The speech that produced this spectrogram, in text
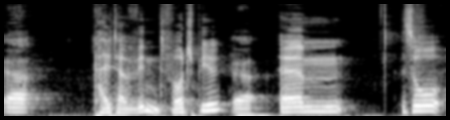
Ja, kalter Wind, Wortspiel. ja. Ähm, so,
